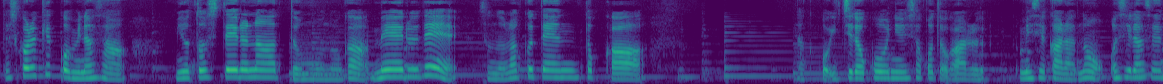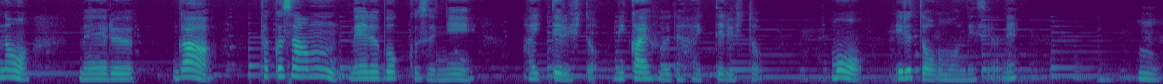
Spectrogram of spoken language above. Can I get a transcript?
私これ結構皆さん見落としているなって思うのが、メールで、その楽天とか、なんかこう一度購入したことがあるお店からのお知らせのメールがたくさんメールボックスに入ってる人、未開封で入ってる人もいると思うんですよね。うん。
